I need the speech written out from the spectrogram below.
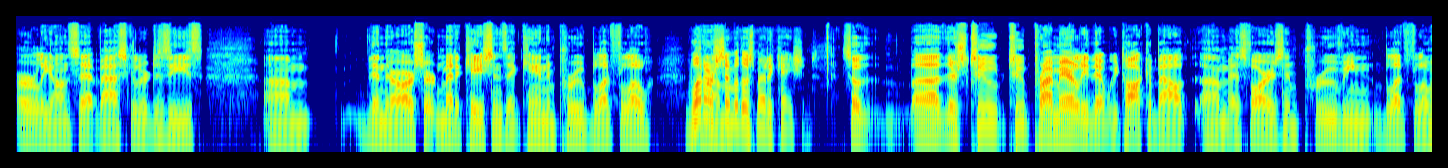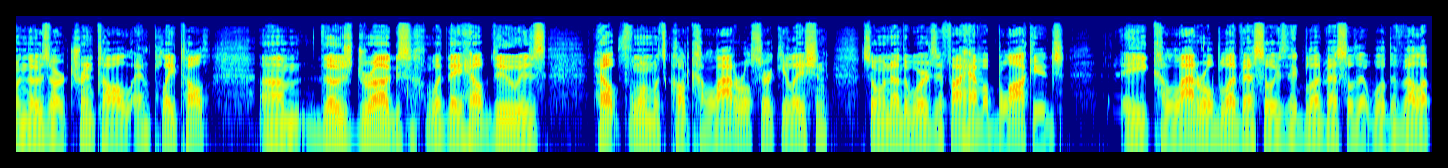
early onset vascular disease. Um, then there are certain medications that can improve blood flow. What are Um, some of those medications? So uh, there's two two primarily that we talk about um, as far as improving blood flow, and those are Trental and Pletal. Um, those drugs, what they help do is help form what's called collateral circulation. So in other words, if I have a blockage, a collateral blood vessel is a blood vessel that will develop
